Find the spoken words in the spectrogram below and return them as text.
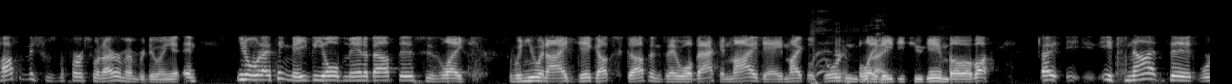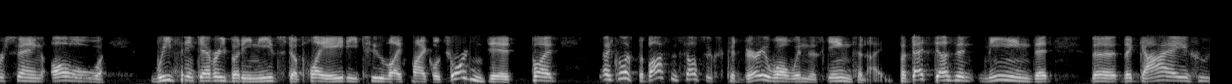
Popovich was the first one I remember doing it. And you know what I think maybe old man about this is like when you and I dig up stuff and say, well, back in my day, Michael Jordan played Right. 82 games, blah blah blah. Uh, it's not that we're saying, oh, we think everybody needs to play 82 like Michael Jordan did, but like, look, the Boston Celtics could very well win this game tonight, but that doesn't mean that the the guy who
